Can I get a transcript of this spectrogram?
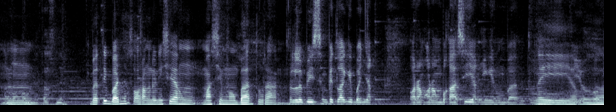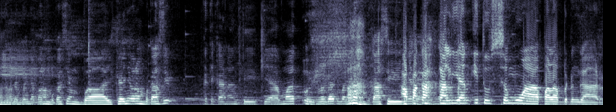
nama Hmm. komunitasnya Berarti banyak seorang Indonesia yang masih mau bantu Ran. Lebih sempit lagi banyak orang-orang Bekasi yang ingin membantu. Iya, ada banyak orang Bekasi yang baik kayaknya orang Bekasi ketika nanti kiamat tuh banyak yang Bekasi. Apakah kalian itu semua para pendengar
